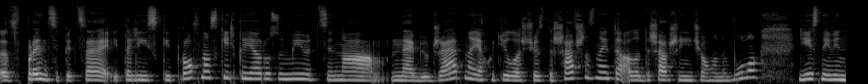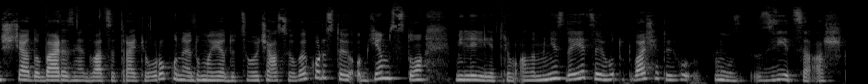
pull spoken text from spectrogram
Е, В принципі, це італійський проф, наскільки я розумію. Ціна не бюджетна. Я хотіла щось дешевше знайти, але дешевше нічого не було. Дійсний він ще до березня 23-го року. Ну, я думаю, я до цього часу використаю. Об'єм 100 мл. Але мені здається, його тут бачите, його ну, звідси аж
